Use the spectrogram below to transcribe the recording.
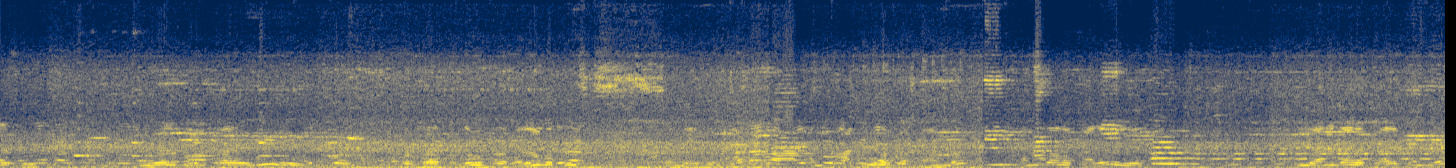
అబ్బాయి ఈరోజు మా అబ్బాయి ప్రజలపతి ప్రథమ ప్రథమ ఆత్మీయ బస్టాండ్లో అన్నదాన కార్యక్రమం ఏర్పాటు ఈ అన్నదాన కార్యక్రమంలో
